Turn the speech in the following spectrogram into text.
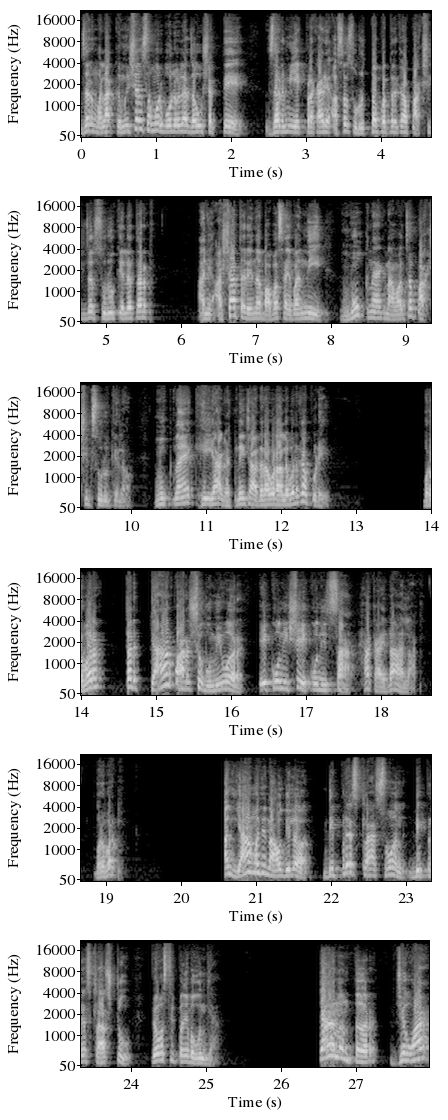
जर मला कमिशन समोर बोलवल्या जाऊ शकते जर मी एक प्रकारे असंच वृत्तपत्र किंवा पाक्षिक जर सुरू केलं तर? आणि अशा तऱ्हेनं बाबासाहेबांनी मूक नायक नावाचं पाक्षिक सुरू केलं. मूक नायक हे या घटनेच्या आधारावर आलं बरं का पुढे? बरोबर? तर त्या पार्श्वभूमीवर एकोणीसशे एकोणीसचा हा कायदा आला. बरोबर? आणि यामध्ये नाव दिलं depress class one depress class two. व्यवस्थितपणे बघून घ्या. त्यानंतर जेव्हा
